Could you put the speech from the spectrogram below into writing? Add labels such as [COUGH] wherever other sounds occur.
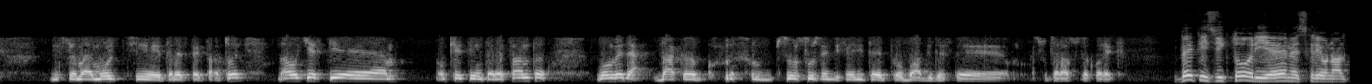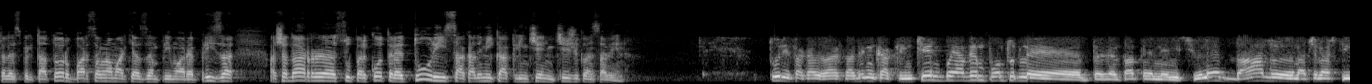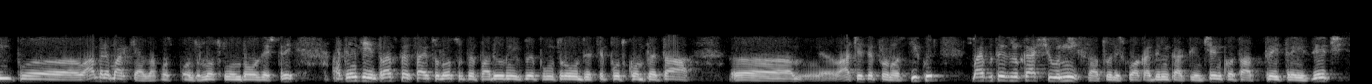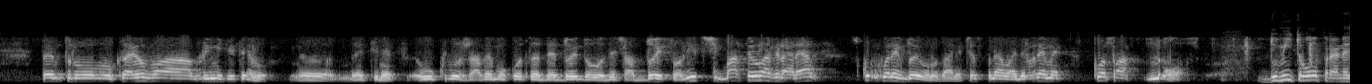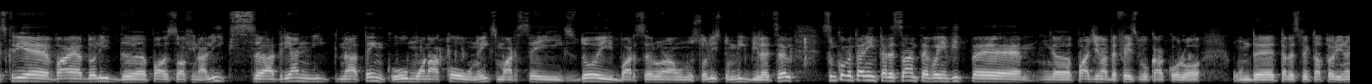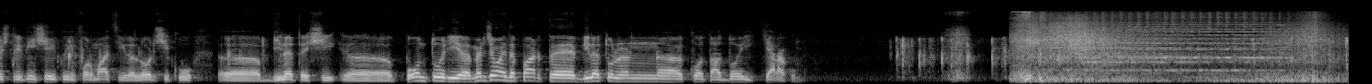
despre mai mulți telespectatori, dar o chestie, o chestie interesantă, vom vedea. Dacă [LAUGHS] sunt surse diferite, probabil este 100% corect. Betis victorie, ne scrie un alt telespectator, Barcelona marchează în prima repriză, așadar supercotele Turis, Academica Clinceni, ce jucă în Savin? Turis, Academica Clinceni, păi avem ponturile prezentate în emisiune, dar în același timp uh, ambele marchează, a fost pontul nostru în 23. Atenție, intrați pe site-ul nostru pe pariuri.ro unde se pot completa uh, aceste pronosticuri. Mai puteți juca și un X la Turis cu Academica Clinceni, cota 330 pentru Craiova, lui Mititelu, uh, rețineți. Cluj avem o cotă de 2,20 la 2 solist și Barcelona Villarreal, scor corect 2-1, Dani. Ce spuneam mai devreme, cota 9. Dumitru Oprea ne scrie Valladolid uh, pauză sau final X, Adrian Ignatencu, Monaco 1X, Marseille X2, Barcelona 1 solist, un mic bilețel. Sunt comentarii interesante, vă invit pe uh, pagina de Facebook acolo unde telespectatorii noștri vin și ei cu informațiile lor și cu uh, bilete și uh, ponturi. Mergem mai departe, biletul în uh, cota 2 chiar acum.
